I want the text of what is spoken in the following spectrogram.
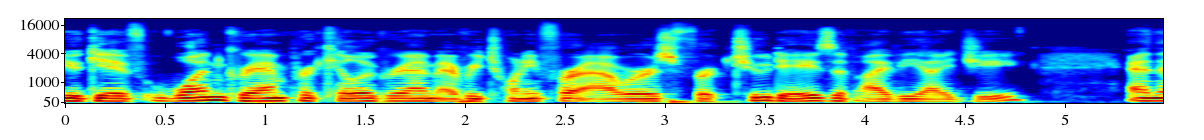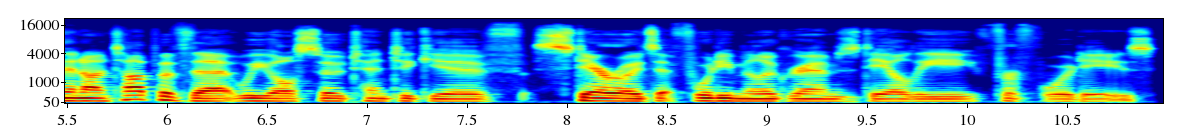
You give one gram per kilogram every 24 hours for two days of IVIG. And then on top of that, we also tend to give steroids at 40 milligrams daily for four days.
